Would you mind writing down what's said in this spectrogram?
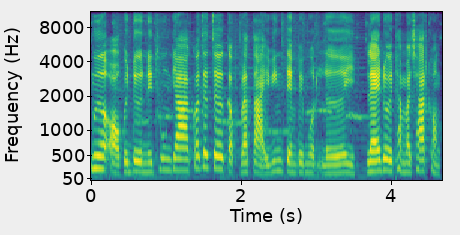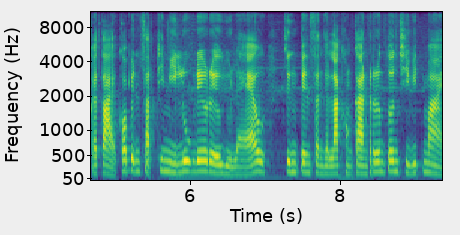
เมื่อออกไปเดินในทุ่งหญ้าก็จะเจอกับกระต่ายวิ่งเต็มไปหมดเลย และโดยธรรมชาติของกระต่ายก็เป็นสัตว์ที่มีลูกได้เร็วอยู่แล้ว จึงเป็นสัญลักษณ์ของการเริ่มต้นชีวิตใหม่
